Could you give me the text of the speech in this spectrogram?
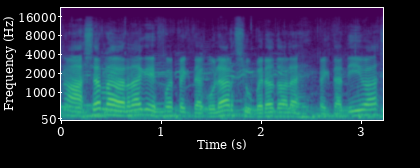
No, hacer la verdad que fue espectacular, superó todas las expectativas.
